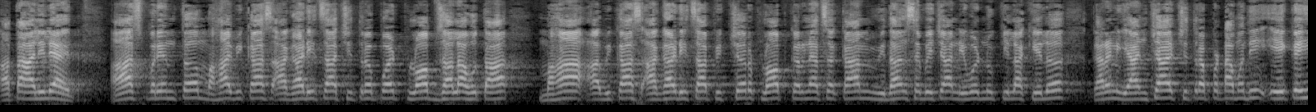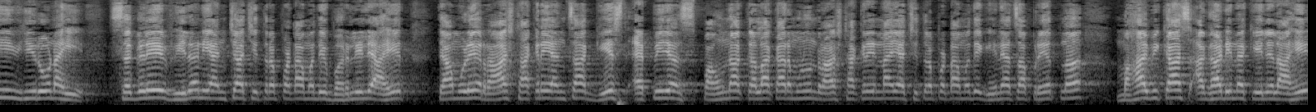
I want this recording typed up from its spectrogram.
आता आलेले आहेत. आजपर्यंत महाविकास आघाडीचा चित्रपट फ्लॉप झाला होता. महाविकास आघाडीचा पिक्चर फ्लॉप करण्याचं काम विधानसभेच्या निवडणुकीला केलं कारण यांच्या चित्रपटामध्ये एकही हिरो नाही. सगळे व्हिलन यांच्या चित्रपटामध्ये भरलेले आहेत. त्यामुळे राज ठाकरे यांचा गेस्ट अपिअरन्स पाहुणा कलाकार म्हणून राज ठाकरेंना या चित्रपटामध्ये घेण्याचा प्रयत्न महाविकास आघाडीनं केलेला आहे.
